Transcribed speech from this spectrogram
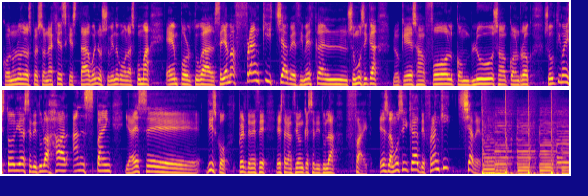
con uno de los personajes que está, bueno, subiendo como la espuma en Portugal. Se llama Frankie Chávez y mezcla en su música lo que es folk, con blues, con rock. Su última historia se titula Heart and Spine y a ese disco pertenece esta canción que se titula Fight. Es la música de Frankie Chávez. thank you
